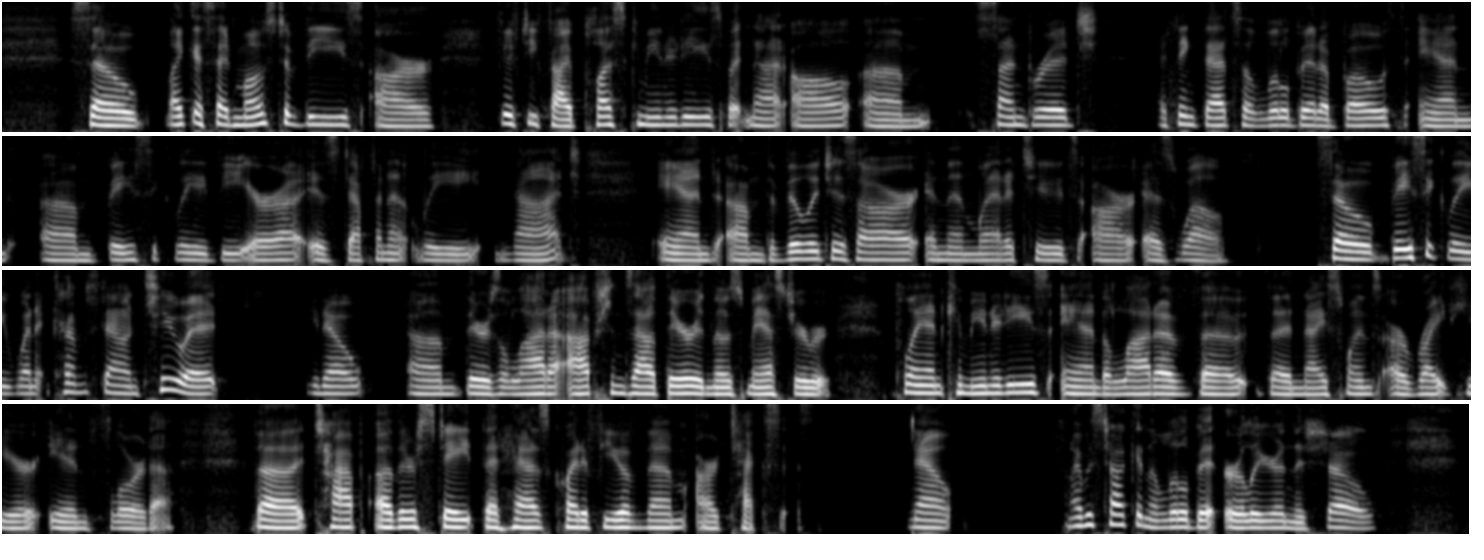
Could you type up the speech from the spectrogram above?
So, like I said, most of these are 55 plus communities, but not all. Um, Sunbridge, I think that's a little bit of both. And um, basically, Viera is definitely not. And um, the villages are, and then latitudes are as well. So, basically, when it comes down to it, you know, um, there's a lot of options out there in those master plan communities, and a lot of the, the nice ones are right here in Florida. The top other state that has quite a few of them are Texas. Now, I was talking a little bit earlier in the show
